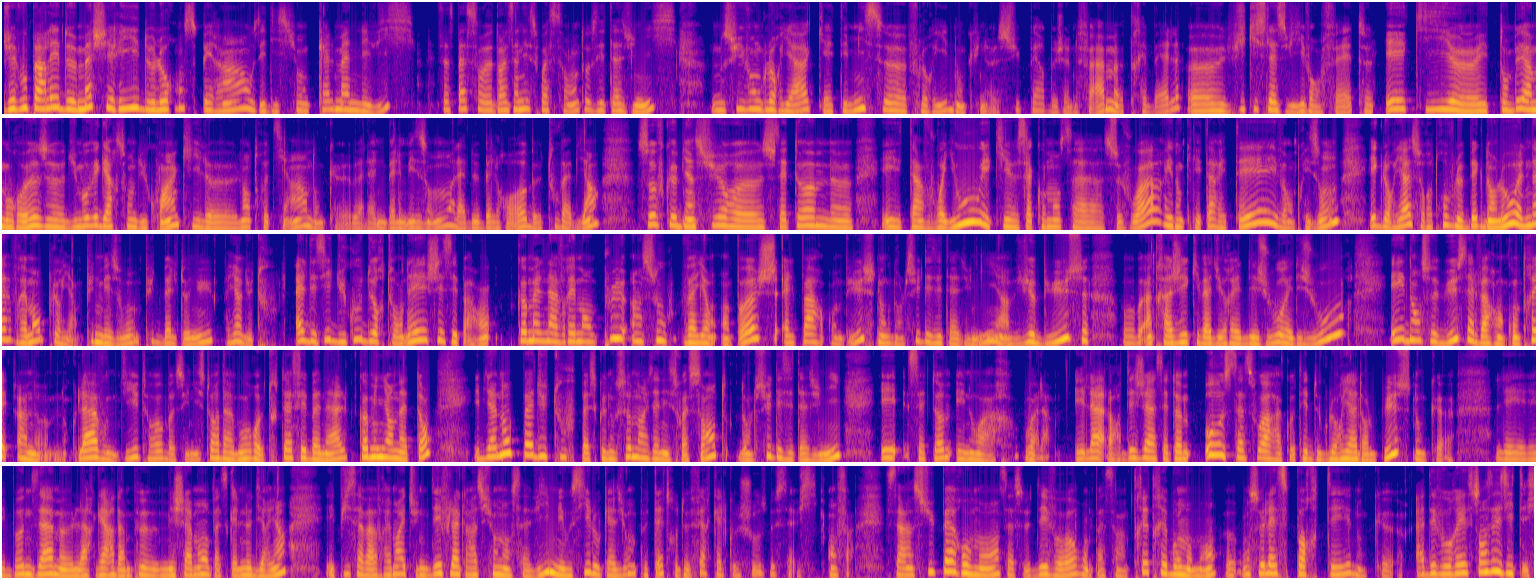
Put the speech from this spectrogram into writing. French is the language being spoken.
Je vais vous parler de Ma chérie de Laurence Perrin aux éditions Calman Lévy. Ça se passe euh, dans les années 60 aux États-Unis. Nous suivons Gloria, qui a été Miss euh, Floride, donc une superbe jeune femme, très belle, euh, qui se laisse vivre en fait, et qui euh, est tombée amoureuse du mauvais garçon du coin qui l'entretient. donc elle a une belle maison, elle a de belles robes, tout va bien. Sauf que bien sûr, cet homme est un voyou et que ça commence à se voir, et donc il est arrêté, il va en prison, et Gloria se retrouve le bec dans l'eau. Elle n'a vraiment plus rien, plus de maison, plus de belle tenue, rien du tout. Elle décide du coup de retourner chez ses parents. Comme elle n'a vraiment plus un sou vaillant en poche, elle part en bus, donc dans le sud des États-Unis, un vieux bus, euh, un trajet qui va durer des jours et des jours. Et dans ce bus, elle va rencontrer un homme. Donc là, vous me dites, oh, bah, c'est une histoire d'amour tout à fait banale, comme il y en a tant. Eh bien non, pas du tout, parce que nous sommes dans les années 60, dans le sud des États-Unis, et cet homme est noir. Voilà. Et là, alors déjà, cet homme ose s'asseoir à côté de Gloria dans le bus, donc euh, les, bonnes âmes la regardent un peu méchamment parce qu'elle ne dit rien. Et puis ça va vraiment être une déflagration dans sa vie, mais aussi l'occasion peut-être de faire quelque chose de sa vie. Enfin, c'est un super roman, ça se dévore, on passe un très très bon moment, euh, on se laisse porter, donc euh, à dévorer sans hésiter.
